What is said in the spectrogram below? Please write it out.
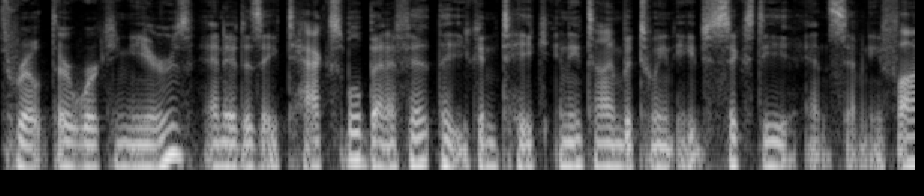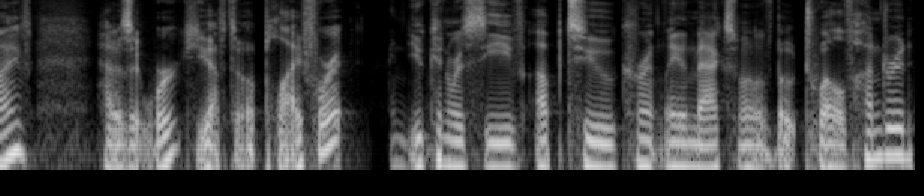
throughout their working years, and it is a taxable benefit that you can take anytime between age 60 and 75. How does it work? You have to apply for it. And you can receive up to currently a maximum of about 1200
